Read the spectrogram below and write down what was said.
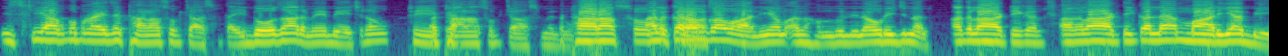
इसकी आपको प्राइस अठारह सौ पचास बताई। दो हज़ार में बेच रहा हूँ अठारह सौ पचास में अठारह सौ अलकरम का वालियम अल्हम्दुलिल्लाह ओरिजिनल अगला आर्टिकल अगला आर्टिकल है मारिया बी।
